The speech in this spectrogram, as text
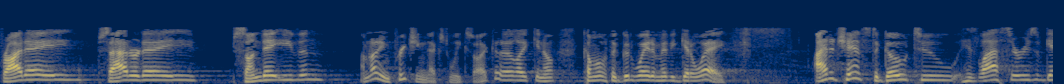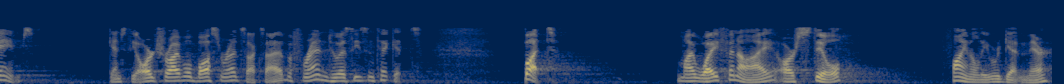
Friday, Saturday, Sunday even. I'm not even preaching next week, so I could have like, you know, come up with a good way to maybe get away. I had a chance to go to his last series of games against the arch rival Boston Red Sox. I have a friend who has season tickets. But my wife and I are still, finally, we're getting there,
